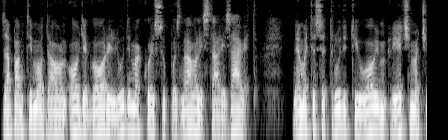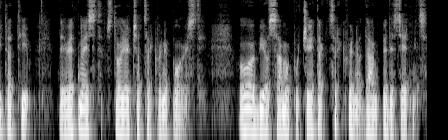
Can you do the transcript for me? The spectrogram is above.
Zapamtimo da on ovdje govori ljudima koji su poznavali stari zavjet. Nemojte se truditi u ovim riječima čitati 19 stoljeća crkvene povijesti. Ovo je bio samo početak crkve na dan pedesetnice.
